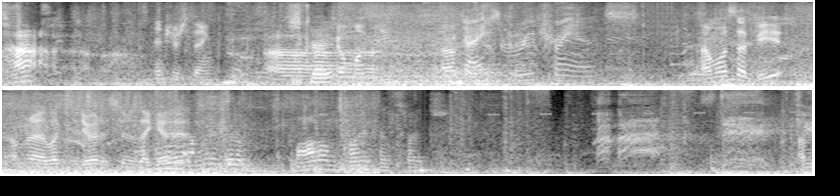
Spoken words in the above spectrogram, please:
Ah. Interesting. Uh, Go monkey. Okay. Dice retrans. I'm almost at beat. I'm gonna look to do it as soon as I get it. I'm gonna go to bottom point and switch. I'm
